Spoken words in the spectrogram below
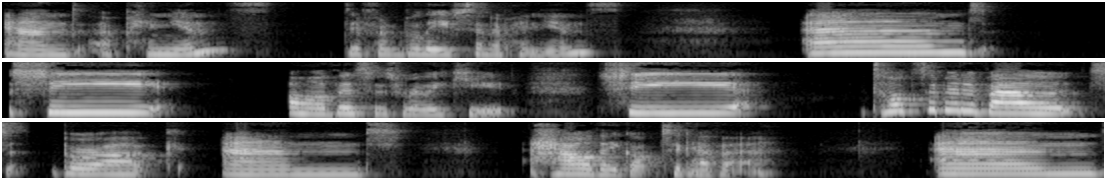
and opinions, different beliefs and opinions. And she, oh, this is really cute. She talked a bit about Barack and how they got together. And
